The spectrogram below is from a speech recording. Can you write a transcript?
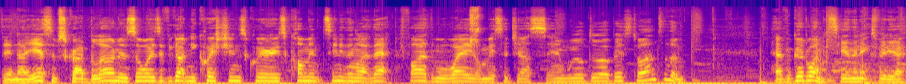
then uh, yeah, subscribe below. And as always, if you've got any questions, queries, comments, anything like that, fire them away or message us, and we'll do our best to answer them. Have a good one. See you in the next video.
